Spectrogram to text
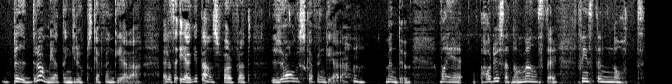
bidra med att en grupp ska fungera. Eller ta eget ansvar för att jag ska fungera. Mm. Men du, vad är, har du sett något mönster? Finns det något,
